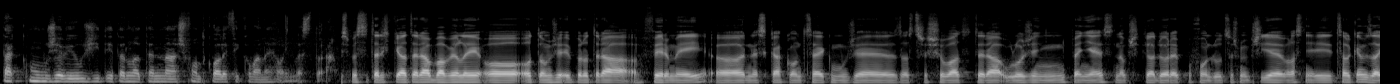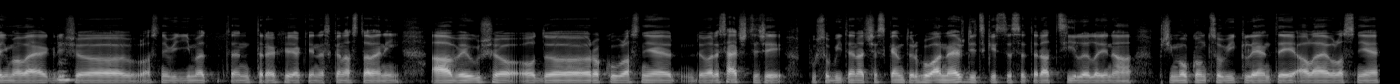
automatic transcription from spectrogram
tak může využít i tenhle ten náš fond kvalifikovaného investora. My jsme se tady teda bavili o, o tom, že i pro teda firmy eh, dneska Koncek může zastřešovat teda uložení peněz například do repo fondu, což mi přijde vlastně i celkem zajímavé, když hmm. vlastně vidíme ten trh, jak je dneska nastavený a vy už od roku vlastně 94 působíte na českém trhu a ne vždycky jste se teda cíl zacílili na přímo koncový klienty, ale vlastně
